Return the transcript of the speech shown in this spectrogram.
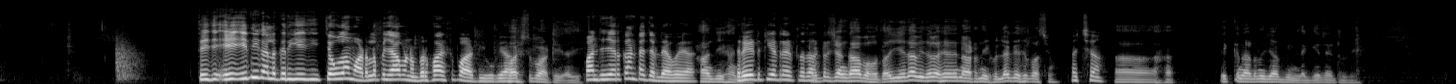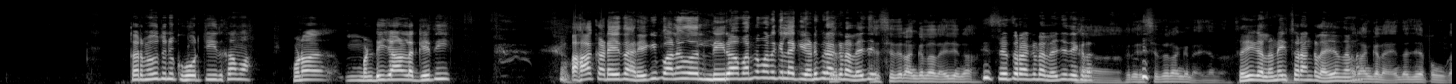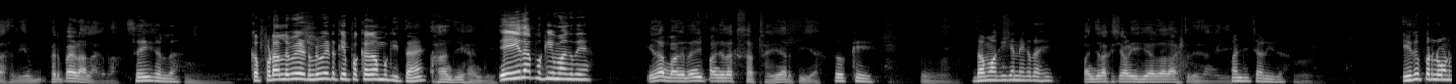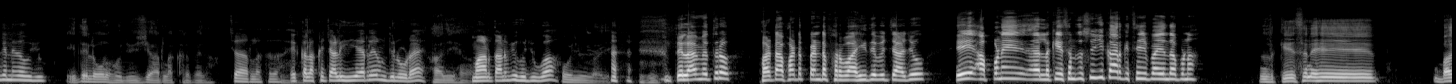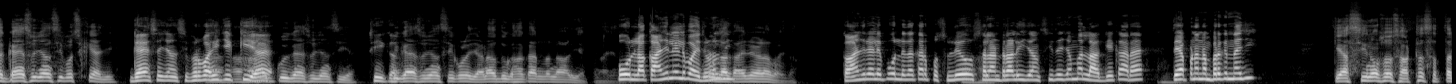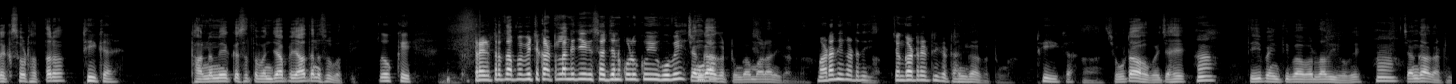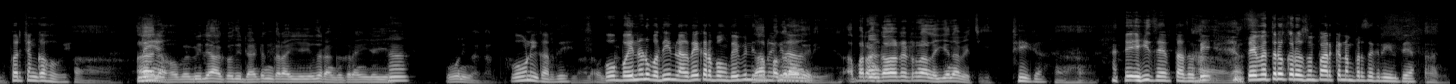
ਤੇ ਜੇ ਇਹ ਇਹਦੀ ਗੱਲ ਕਰੀਏ ਜੀ 14 ਮਾਡਲ 50 ਨੰਬਰ ਫਾਸਟ ਪਾਰਟੀ ਹੋ ਗਿਆ। ਫਸਟ ਪਾਰਟੀ ਦਾ ਜੀ। 5000 ਘੰਟਾ ਚੱਲਿਆ ਹੋਇਆ। ਹਾਂਜੀ ਹਾਂਜੀ। ਰੇਟ ਕੀ ਹੈ ਟਰੈਕਟਰ ਦਾ? ਟਰੈਕਟਰ ਚੰਗਾ ਬਹੁਤ ਆ ਜੀ ਇਹਦਾ ਵੀ ਦੇਖੋ ਇਹਦੇ ਨਟ ਨਹੀਂ ਖੁੱਲਿਆ ਕਿਸੇ ਪਾਸਿਓਂ। ਅੱਛਾ। ਹਾਂ ਇੱਕ ਨਟ ਨੂੰ ਚਾਬੀ ਨਹੀਂ ਲੱਗੀ ਟਰੈਕਟਰ ਦੇ। ਤਰ ਮੈਂ ਉਹ ਤੈਨੂੰ ਇੱਕ ਹੋਰ ਚੀਜ਼ ਦਿਖਾਵਾਂ। ਹੁਣ ਮੰਡੀ ਜਾਣ ਲੱਗੇ ਸੀ। ਆਹ ਕੜੇ ਤਾਂ ਹਰੇਕ ਹੀ ਪਾਲੇ ਉਹ ਲੀਰਾ ਮਰਨ ਮਰਨ ਕੇ ਲੈ ਕੇ ਆਣੀ ਵੀ ਰੰਗ ਨਾ ਲੈ ਜੇ। ਹਿੱਸੇ ਦੇ ਰੰਗ ਲਾ ਲੈ ਜੇ ਨਾ। ਹਿੱਸੇ ਤੋਂ ਰੰਗ ਨਾ ਲੈ ਜੇ ਦੇਖ ਲੈ। ਹਾਂ ਫਿਰ ਹਿੱਸੇ ਦੇ ਰੰਗ ਲੈ ਜਾਂਦਾ। ਸਹੀ ਗੱਲ ਹੈ ਨਹੀਂ ਇਥੋਂ ਰੰਗ ਲੈ ਜਾਂਦਾ ਨਾ। ਰੰਗ ਲੈ ਜਾਂਦਾ ਜੇ ਕੱਸ ਦੀ ਫਿਰ ਭੈੜਾ ਲੱਗਦਾ। ਸਹੀ ਗੱਲ ਹੈ। ਕੱਪੜਾ ਲਵੇਟ ਲਵੇਟ ਕੇ ਪੱਕਾ ਕੰਮ ਕੀਤਾ ਹੈ। ਹਾਂਜੀ ਹਾਂਜੀ। ਇਹ ਇਹਦਾ ਆਪਾਂ ਕੀ ਮੰਗਦੇ ਆ? ਇਹਦਾ ਮੰਗਦਾ ਜੀ 5 ਲੱਖ 60 ਹਜ਼ਾਰ ਰੁਪਈਆ। ਓਕੇ। ਹੂੰ। ਕਿੰਨੇ ਕੁ ਦਾ ਇਹ 5 ਲੱਖ 40 ਹਜ਼ਾਰ ਦਾ ਲਾਸਟ ਦੇ ਦਾਂਗੇ ਜੀ। 540 ਦਾ। ਇਹਦੇ ਉੱਪਰ ਲੋਨ ਕਿੰਨੇ ਦਾ ਹੋ ਜੂ? ਇਹ ਤੇ ਲੋਨ ਹੋ ਜੂ ਜੀ 4 ਲੱਖ ਰੁਪਏ ਦਾ। 4 ਲੱਖ ਦਾ। 1 ਲੱਖ 40 ਹਜ਼ਾਰ ਲਿਆਉਣ ਦੀ ਲੋੜ ਹੈ? ਹਾਂਜੀ ਹਾਂ। ਮਾਨਤਾਨ ਵੀ ਹੋ ਜੂਗਾ? ਹੋ ਜੂਗਾ ਜੀ। ਤੇ ਲੈ ਮਿੱਤਰੋ ਫਟਾਫਟ ਪਿੰਡ ਫਰਵਾਹੀ ਦੇ ਵਿੱਚ ਆ ਜਾਓ। ਇਹ ਆਪਣੇ ਲੋਕੇਸ਼ਨ ਦੱਸੋ ਜੀ ਘਰ ਕਿੱਥੇ ਪੈ ਜਾਂਦਾ ਆਪਣਾ? ਲੋਕੇਸ਼ਨ ਇਹ ਬਸ ਗੈਸ ਏਜੰਸੀ ਪੁੱਛ ਕੇ ਆ ਜੀ। ਗੈਸ ਏਜੰਸੀ ਫਰਵਾਹੀ ਜੀ ਕੀ ਹੈ ਕੋਈ ਗੈਸ ਏਜੰਸੀ ਹੈ। ਠੀਕ ਵੀ ਗੈਸ ਏਜੰਸੀ ਕੋਲੇ ਜਾਣਾ ਉਦੋਂ ਗਾਂ ਘਰ ਨਾਲ ਹੀ ਆਪਣਾ ਭੋਲਾ ਕਾਂਜਲੇ ਲਵਾਈ ਦੇਣਾ ਜਾਂਦਾ ਕਾਂਜੇ ਵਾਲਾ ਵੱਜਦਾ ਕਾਂਜਲੇ ਵਾਲੇ ਭੋਲੇ ਦਾ ਘਰ ਪੁੱਛ ਲਿਓ ਸਿਲੰਡਰ ਵਾਲੀ ਏਜੰਸੀ ਦੇ ਜਮਾ ਲਾਗੇ ਘਰ ਹੈ। ਤੇ ਆਪਣਾ ਨੰਬਰ ਕਿੰਨਾ ਜੀ? 81960 70178 ਠੀਕ ਹੈ। 9815750332 ਓਕੇ। ਟਰੈਕਟਰ ਤਾਂ ਆਪਾਂ ਵਿੱਚ ਕੱਟ ਲਾਂਗੇ ਜੇ ਸੱਜਣ ਕੋਲ ਕੋਈ ਹੋਵੇ ਚੰਗਾ ਕੱਟੂਗਾ ਮਾੜਾ ਨਹੀਂ ਕੱਟਦਾ। ਮਾੜਾ ਨਹੀਂ ਕੱਟਦੇ? ਚੰਗਾ ਟਰੈਕਟਰ ਹੀ ਕੱਟਾਂਗੇ। ਚੰਗਾ ਕੱਟੂਗਾ। ਠੀਕ ਆ। ਹਾਂ ਛੋਟਾ ਹੋਵੇ ਚਾਹੇ ਹਾਂ। 30 35 ਪਾਵਰ ਦਾ ਵੀ ਹੋਵੇ ਹਾਂ। ਚੰਗਾ ਕੱਟ ਲੂ ਪਰ ਚੰਗਾ ਹੋਵੇ। ਹਾਂ ਐ ਨਾ ਹੋਵੇ ਵੀ ਲਿਆ ਕੇ ਉਹਦੀ ਡੈਂਟਿੰਗ ਕਰਾਈ ਜਾਈਏ ਉਹਦੇ ਰੰਗ ਕਰਾਈ ਜਾਈਏ। ਹਾਂ। ਉਹ ਨਹੀਂ ਮੈਂ ਕਰਦਾ। ਉਹ ਨਹੀਂ ਕਰਦੇ। ਨਾ, ਨਾ, ਉਹ ਬਈ ਇਹਨਾਂ ਨੂੰ ਵਧੀਆ ਨਹੀਂ ਲੱਗਦੇ ਕਰਵਾਉਂਦੇ ਵੀ ਨਹੀਂ ਆਪਾਂ ਤੁਹਾਨੂੰ ਕਰਾਉਂਦੇ ਨਹੀਂ। ਆਪਾਂ ਰੰਗ ਵਾਲਾ ਟਰੈਕਟਰ ਲਈਏ ਨਾ ਵੇਚੀਏ। ਠੀਕ ਆ। ਹਾਂ ਹਾਂ। ਇਹੀ ਸਿਫਤ ਆ ਤੁਹਾਡੀ। ਤੇ ਮਿੱਤਰੋ ਕਰੋ ਸੰਪਰਕ ਨੰਬਰ ਸਕਰੀਨ ਤੇ ਆ। ਹਾਂਜੀ।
